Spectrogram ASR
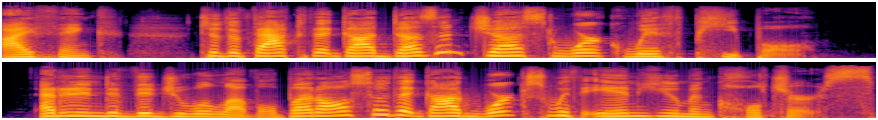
I think, to the fact that God doesn't just work with people at an individual level, but also that God works within human cultures.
